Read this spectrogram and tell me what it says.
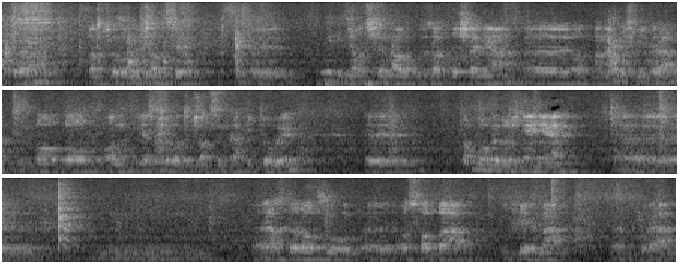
akurat pan przewodniczący y, nie otrzymał zaproszenia y, od pana Kośmidra, bo, bo on jest przewodniczącym kapituły. Y, To było wyróżnienie raz do roku osoba i firma, która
